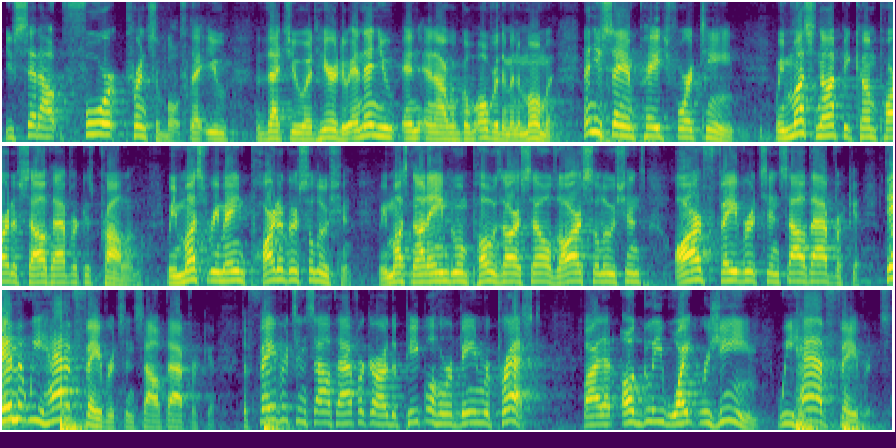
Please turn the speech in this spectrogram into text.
You set out four principles that you that you adhere to, and then you and, and I will go over them in a moment. Then you say on page 14, we must not become part of South Africa's problem. We must remain part of their solution. We must not aim to impose ourselves, our solutions, our favorites in South Africa. Damn it, we have favorites in South Africa. The favorites in South Africa are the people who are being repressed by that ugly white regime. We have favorites.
